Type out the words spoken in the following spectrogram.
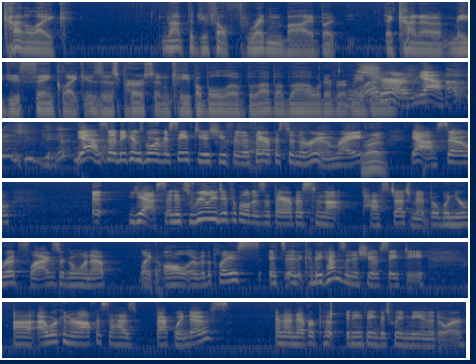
kind of like not that you felt threatened by, but it kind of made you think like, is this person capable of blah blah blah, whatever it may be. Sure, yeah. How did you get? Yeah, so it becomes more of a safety issue for the therapist in the room, right? Right. Yeah, so uh, yes, and it's really difficult as a therapist to not pass judgment, but when your red flags are going up like all over the place, it's, it becomes an issue of safety. Uh, I work in an office that has back windows, and I never put anything between me and the door.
